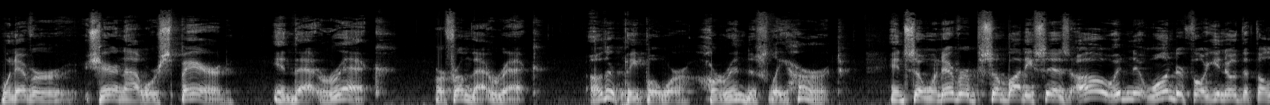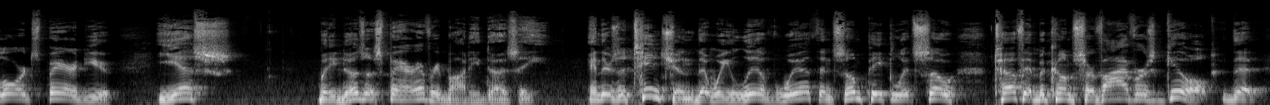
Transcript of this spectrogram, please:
Whenever Sharon and I were spared in that wreck, or from that wreck, other people were horrendously hurt. And so whenever somebody says, Oh, isn't it wonderful, you know, that the Lord spared you? Yes, but He doesn't spare everybody, does He? And there's a tension that we live with, and some people it's so tough it becomes survivor's guilt that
